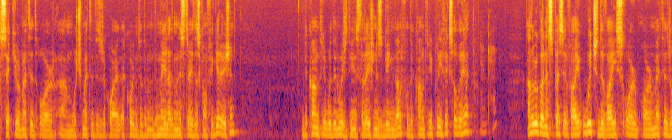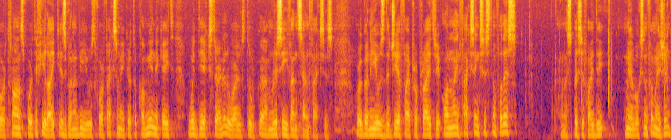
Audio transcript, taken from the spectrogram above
secure method or um, which method is required according to the, the mail administrator's configuration the country within which the installation is being done for the country prefix over here. Okay. And we're going to specify which device or, or method or transport, if you like, is going to be used for FaxMaker to communicate with the external world to um, receive and send faxes. Okay. We're going to use the GFI proprietary online faxing system for this. I'm going to specify the mailbox information.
